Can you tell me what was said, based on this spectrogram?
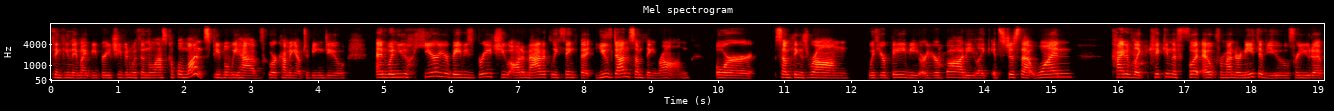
thinking they might be breech even within the last couple months. People Mhm. we have who are coming up to being due. And when you hear your baby's breech, you automatically think that you've done something wrong or something's wrong with your baby or your body. Like it's just that one kind of like kicking the foot out from underneath of you for you to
